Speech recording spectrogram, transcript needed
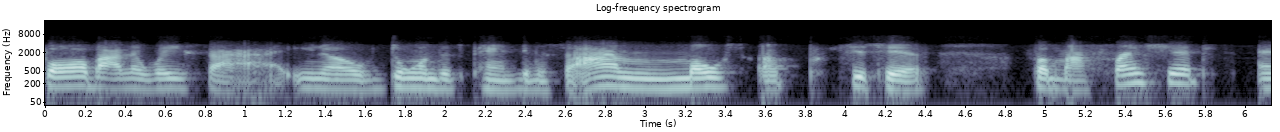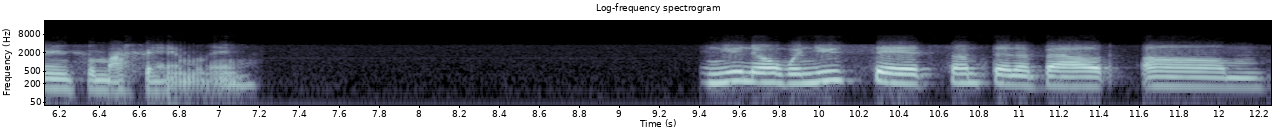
fall by the wayside, you know, during this pandemic. So I'm most appreciative for my friendships and for my family. And you know, when you said something about um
